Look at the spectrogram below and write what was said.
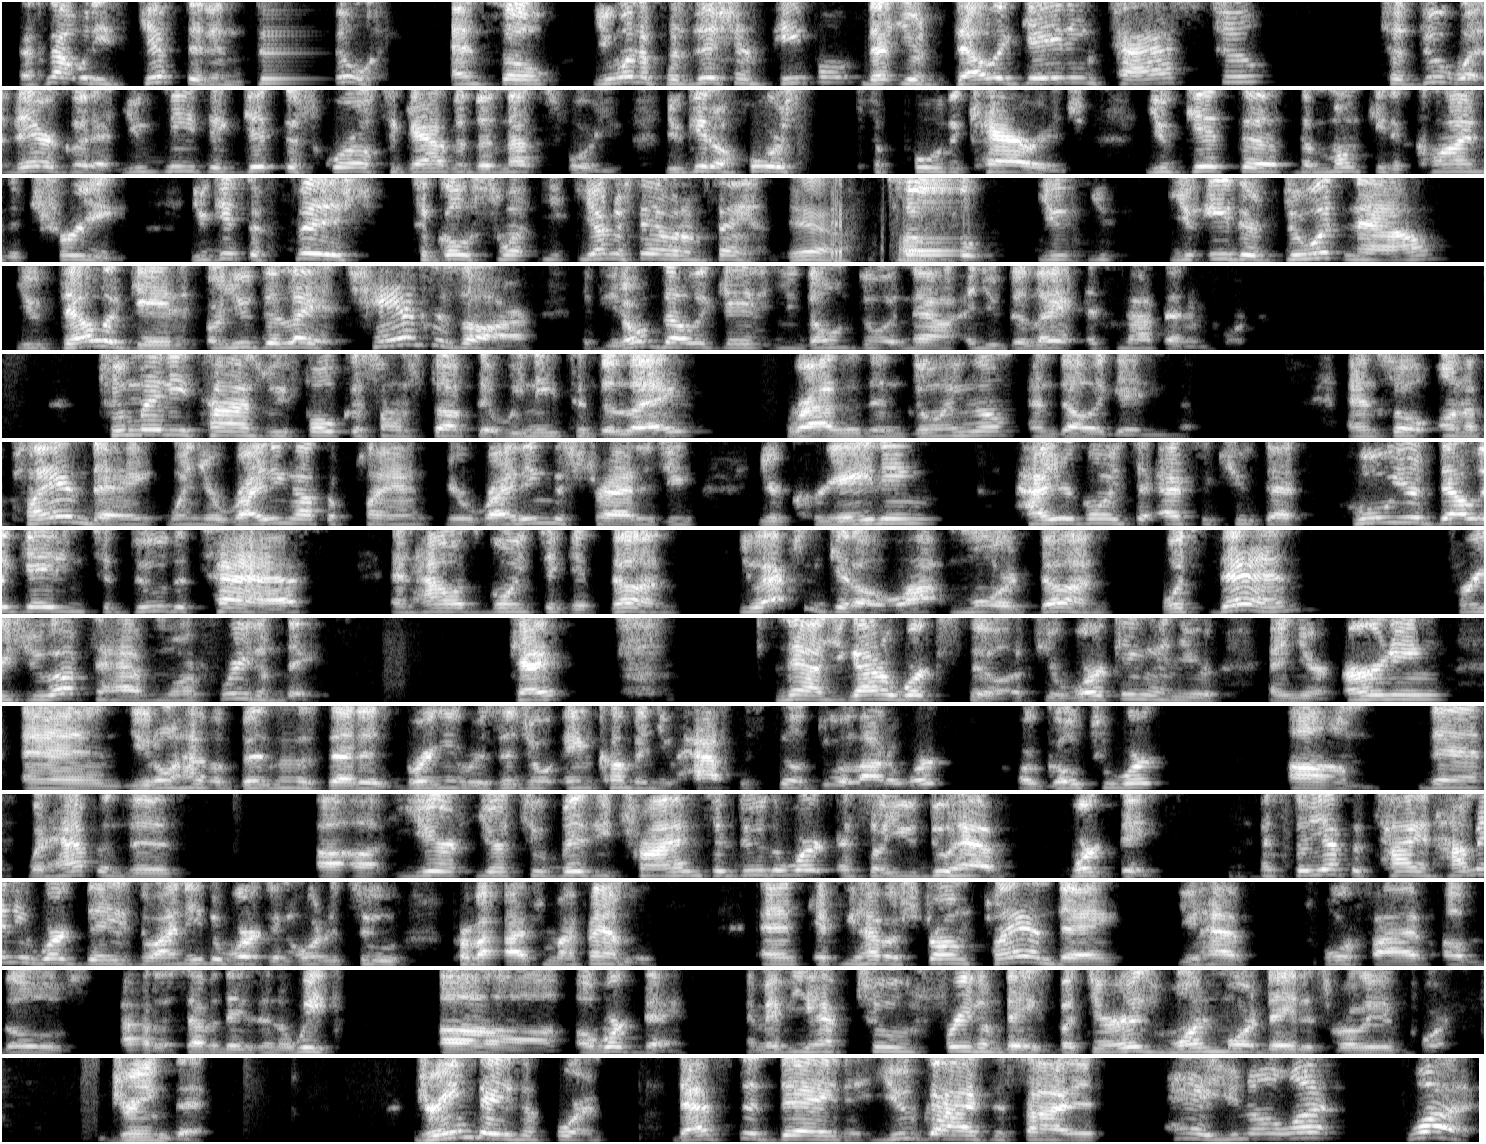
That's not what he's gifted in doing. And so you want to position people that you're delegating tasks to to do what they're good at. You need to get the squirrels to gather the nuts for you. You get a horse to pull the carriage. You get the the monkey to climb the tree you get the fish to go swim. You understand what I'm saying? Yeah. So you, you you either do it now, you delegate it, or you delay it. Chances are, if you don't delegate it, you don't do it now, and you delay it, it's not that important. Too many times we focus on stuff that we need to delay rather than doing them and delegating them. And so on a plan day, when you're writing out the plan, you're writing the strategy, you're creating how you're going to execute that, who you're delegating to do the task, and how it's going to get done, you actually get a lot more done, which then frees you up to have more freedom days. Okay? Now you got to work still. If you're working and you're and you're earning and you don't have a business that is bringing residual income and you have to still do a lot of work or go to work, um, then what happens is uh, uh, you're you're too busy trying to do the work, and so you do have work days. And so you have to tie in how many work days do I need to work in order to provide for my family? And if you have a strong plan day, you have four or five of those out of seven days in a week, uh, a work day. And maybe you have two freedom days, but there is one more day that's really important dream day. Dream day is important. That's the day that you guys decided, hey, you know what? What?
